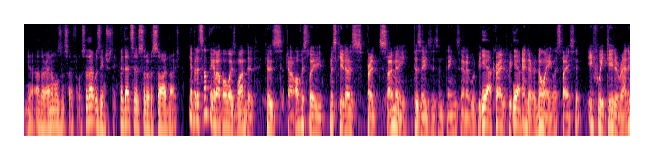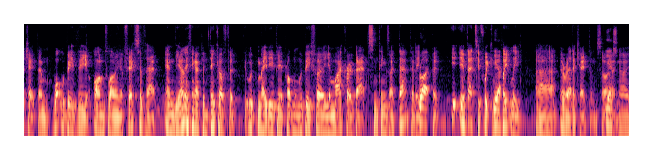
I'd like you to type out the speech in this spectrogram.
you know other animals and so forth. So that was interesting. But that's a sort of a side note. Yeah, but it's something that I've always wondered because uh, obviously mosquitoes spread so many diseases and things, and it would be Yeah. great if we Yeah. and they're annoying. Let's face it. If we did eradicate them, what would be the on-flowing effects of that? And the only thing I can think of that it would maybe be a problem would be for your microbats and things like that. That eat. Right. But if that's if we Yeah. completely uh, eradicate them, so Yes. I don't know.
